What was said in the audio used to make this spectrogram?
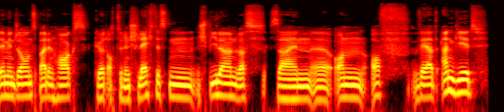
Damian Jones bei den Hawks gehört auch zu den schlechtesten Spielern, was sein äh, On-Off-Wert angeht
